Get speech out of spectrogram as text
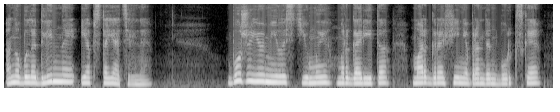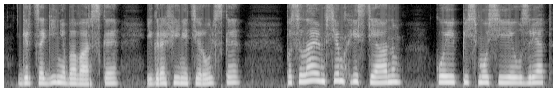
Оно было длинное и обстоятельное. «Божию милостью мы, Маргарита, Марк-графиня Бранденбургская, герцогиня Баварская и графиня Тирольская, посылаем всем христианам, кое письмо сие узрят,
